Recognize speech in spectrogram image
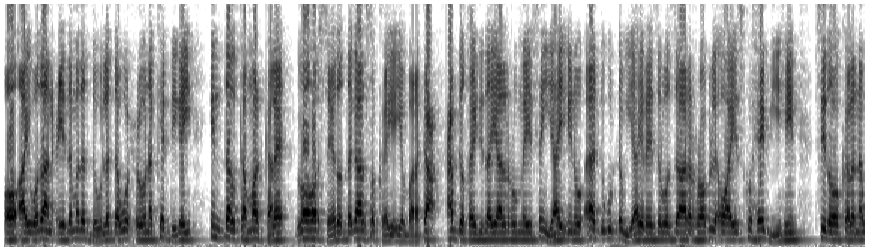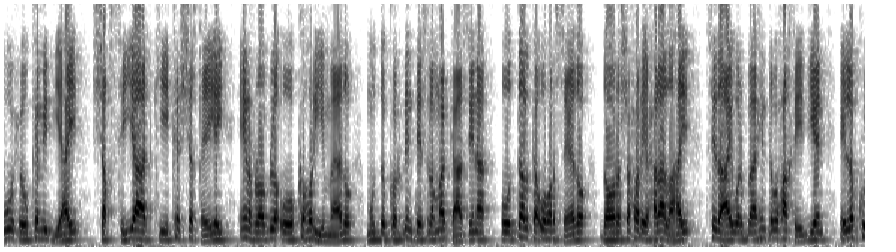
oo ay wadaan ciidamada dowladda wuxuuna ka digay in dalka mar kale loo horseedo dagaal sokeeye iyo barakac. Cabdi qaydid ayaa la rumaysan yahay inuu aad ugu dhow yahay ra'iisul wasaare rooble oo ay isku heeb yihiin. Sidoo kalena wuxuu ka mid yahay shakhsiyaadkii ka shaqeeyey in rooble uu ka hor yimaado muddo kordhinta islamarkaasina uu dalka u horseedo doorasho xor iyo xalaal ahay sida ay warbaahinta u xaqiijiyeen ilo ku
